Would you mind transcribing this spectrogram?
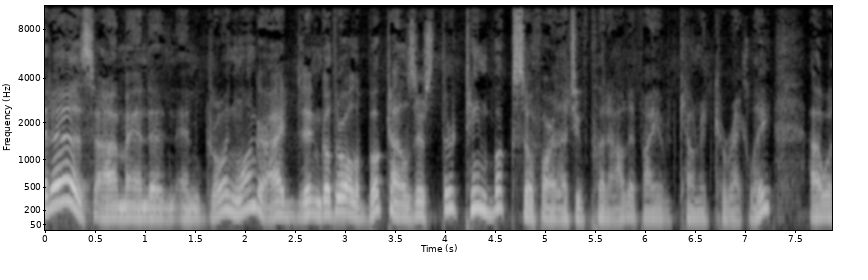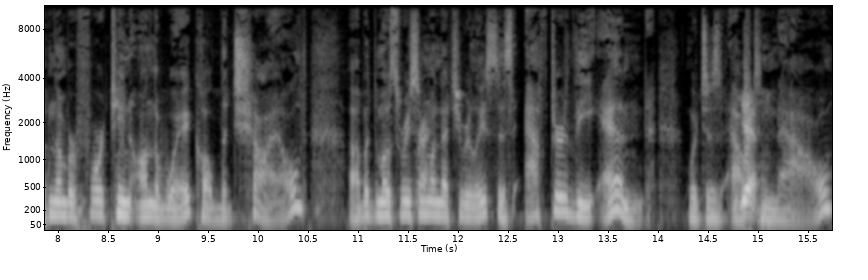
It is, um, and, and and growing longer. I didn't go through all the book titles. There's 13 books so far that you've put out, if I have counted correctly, uh, with number 14 on the way, called The Child. Uh, but the most recent one that you released is After the End, which is out Yes. now.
